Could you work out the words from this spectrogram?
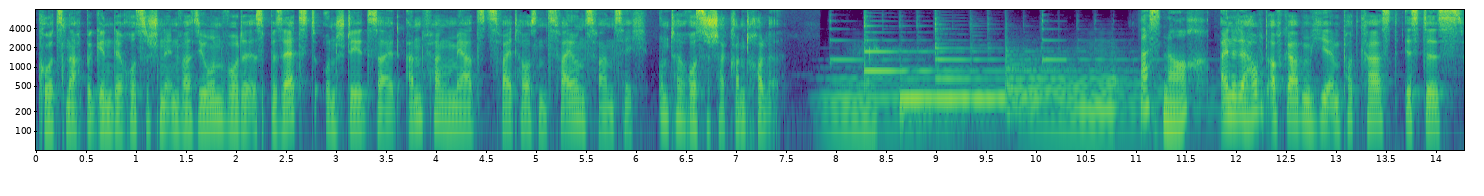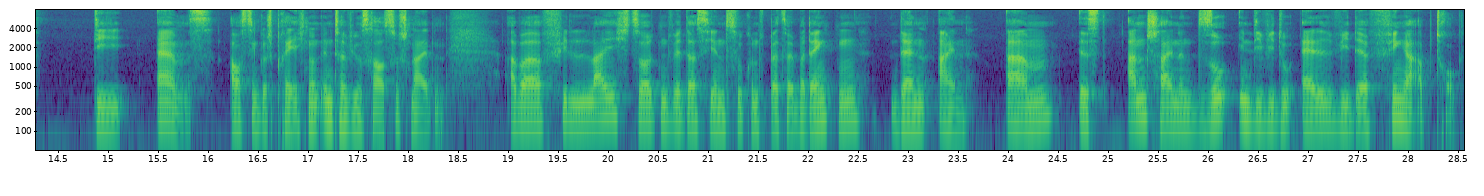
Kurz nach Beginn der russischen Invasion wurde es besetzt und steht seit Anfang März 2022 unter russischer Kontrolle. Was noch? Eine der Hauptaufgaben hier im Podcast ist es, die Ams aus den Gesprächen und Interviews rauszuschneiden. Aber vielleicht sollten wir das hier in Zukunft besser überdenken, denn ein ähm ist anscheinend so individuell wie der Fingerabdruck.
